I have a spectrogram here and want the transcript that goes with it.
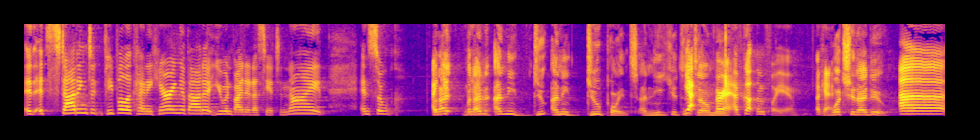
It, it's starting to, people are kind of hearing about it. You invited us here tonight. And so But I, get- but yeah. I, I need do I need due points. I need you to yeah, tell me all right, I've got them for you. Okay. what should I do. Uh,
